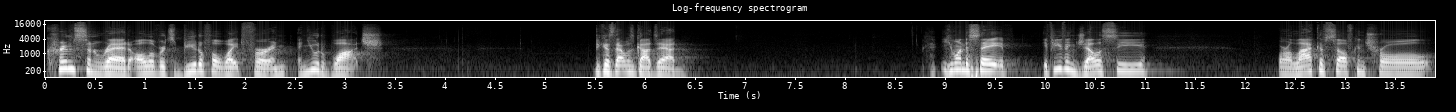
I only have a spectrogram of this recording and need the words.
crimson red all over its beautiful white fur. And, and you would watch because that was God's ad. He wanted to say if, if you think jealousy, or a lack of self control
